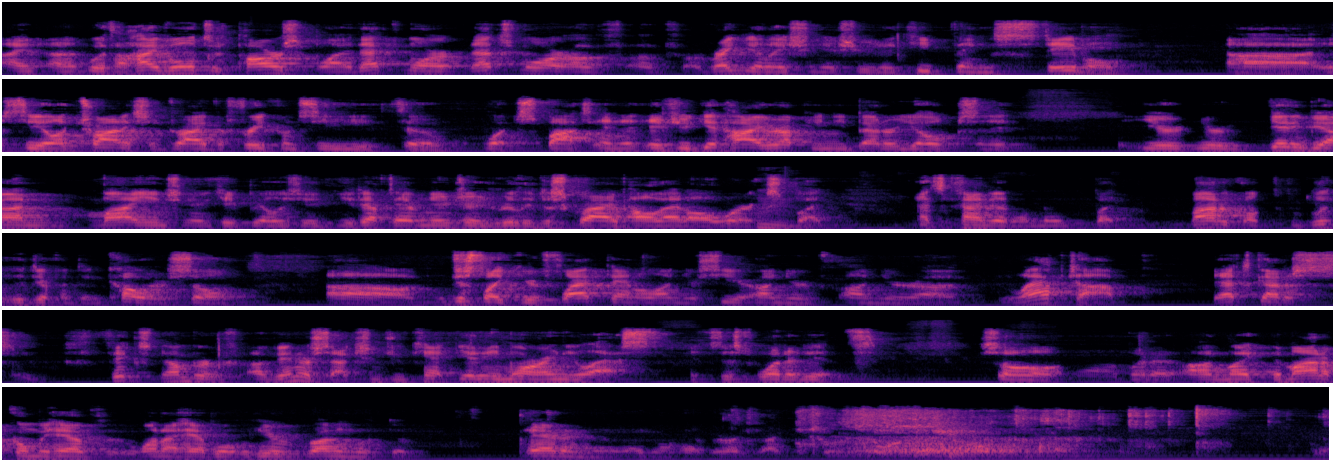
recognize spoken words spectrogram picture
I, uh, with a high voltage power supply, that's more that's more of, of a regulation issue to keep things stable. Uh, it's the electronics that drive the frequency to what spots. And as you get higher up, you need better yokes, and it, you're you're getting beyond my engineering capabilities. You'd, you'd, have to have an engineer to really describe how that all works. Mm. But that's kind of the but monochrome is completely different than color. So uh, just like your flat panel on your on your on your uh, laptop that's got a fixed number of, of, intersections. You can't get any more or any less. It's just what it is. So, uh, but uh, unlike the monochrome we have, the one I have over here running with the pattern, uh, I don't have it right. I can show it.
